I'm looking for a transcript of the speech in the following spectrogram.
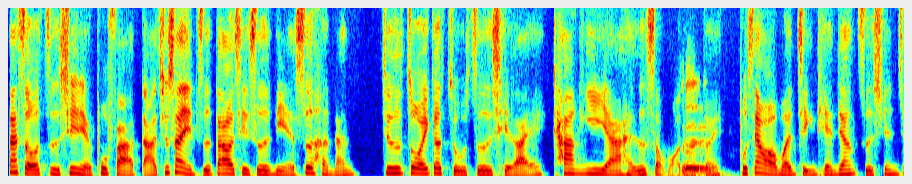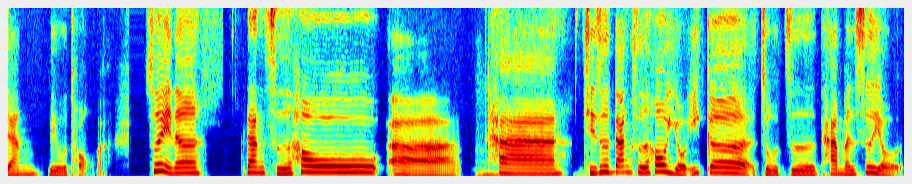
那时候资讯也不发达，就算你知道，其实你也是很难，就是做一个组织起来抗议啊，还是什么的，对，对，不像我们今天这样资讯这样流通嘛，所以呢。当时候，呃，他其实当时候有一个组织，他们是有，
